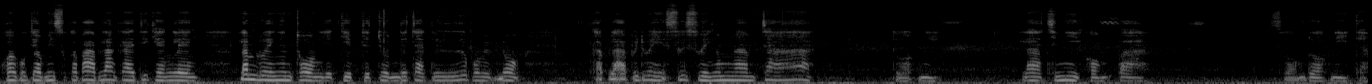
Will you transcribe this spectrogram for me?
ขอให้พวกเจ้ามีสุขภาพร่างกายที่แข็งแรงร่ำรวยเงินทองอย่าเจ็บอย่าจนเด้อจ้าเด้อพ่อแม่พี่น้องกลับลาไปด้วยสวยๆงามๆจ้าดอกนี้ราชินีของป่าสองดอกนี้จ้ะ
